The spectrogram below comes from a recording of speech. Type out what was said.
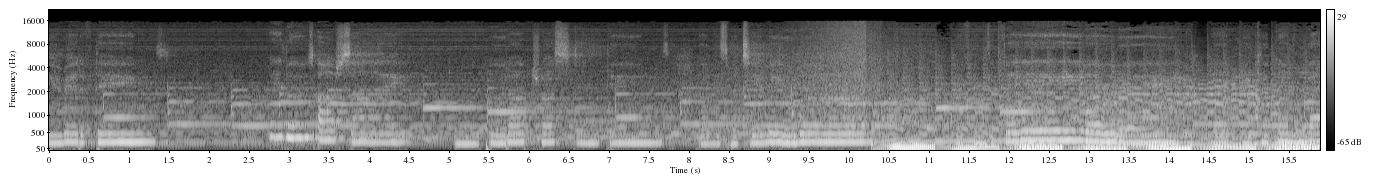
spirit of things. We lose our sight when we put our trust in things of this material world. Where things that fade away, yet we keep coming back,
